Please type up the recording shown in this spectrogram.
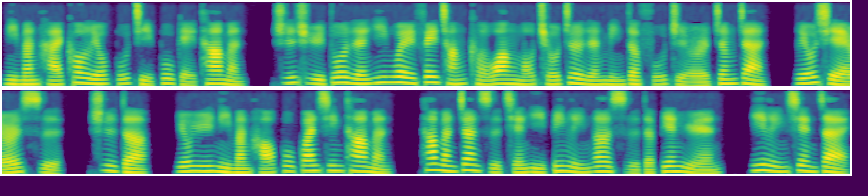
你们还扣留补给不给他们，使许多人因为非常渴望谋求这人民的福祉而征战，流血而死。是的，由于你们毫不关心他们，他们战死前已濒临饿死的边缘。一零，现在，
